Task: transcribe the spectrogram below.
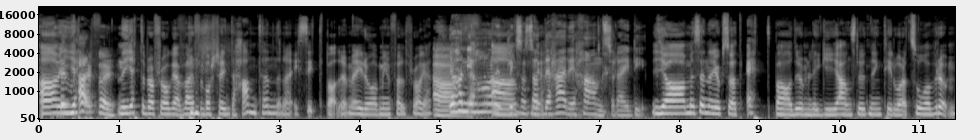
Ja, men jä- varför? en jättebra fråga, varför borstar inte han tänderna i sitt badrum? är då min följdfråga. Ja, ni har Ja, liksom så att det här är hans och det här är ditt. Ja, men sen är det ju också att ett badrum ligger i anslutning till vårt sovrum.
